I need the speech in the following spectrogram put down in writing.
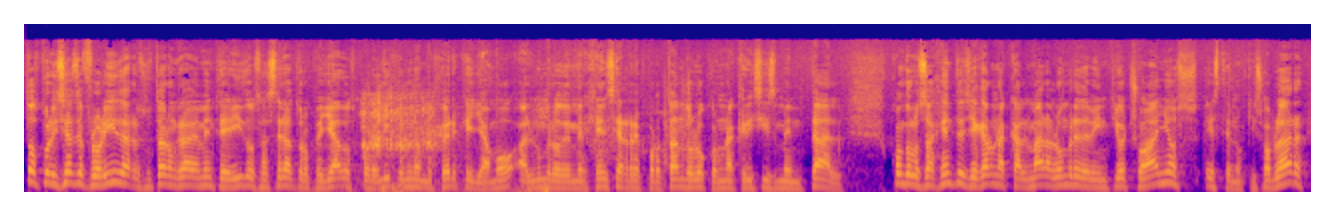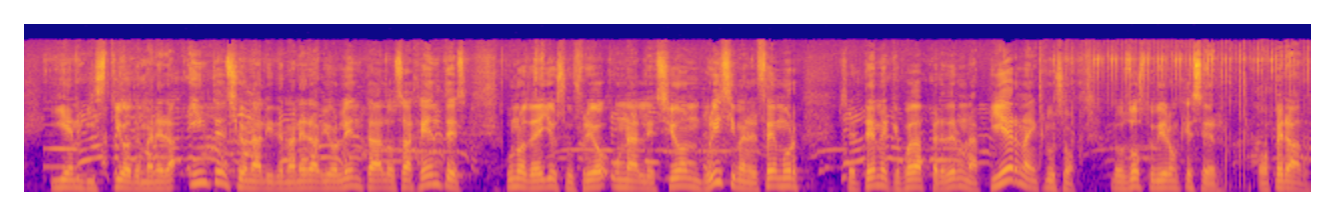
Dos policías de Florida resultaron gravemente heridos a ser atropellados por el hijo de una mujer que llamó al número de emergencia reportándolo con una crisis mental. Cuando los agentes llegaron a calmar al hombre de 28 años, este no quiso hablar y embistió de manera intencional y de manera violenta a los agentes. Uno de ellos sufrió una lesión durísima en el fémur. Se teme que pueda perder una pierna incluso. Los dos tuvieron que ser operados.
